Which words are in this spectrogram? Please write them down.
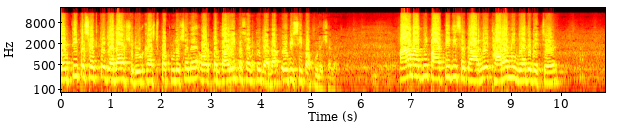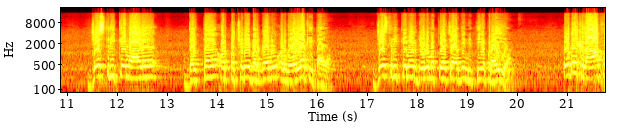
35% ਤੋਂ ਜ਼ਿਆਦਾ ਸ਼ਡਿਊਲ ਕਾਸਟ ਪਾਪੂਲੇਸ਼ਨ ਹੈ ਔਰ 45% ਤੋਂ ਜ਼ਿਆਦਾ OBC ਪਾਪੂਲੇਸ਼ਨ ਹੈ। ਆਮ ਆਦਮੀ ਪਾਰਟੀ ਦੀ ਸਰਕਾਰ ਨੇ 18 ਮਹੀਨਿਆਂ ਦੇ ਵਿੱਚ ਜਿਸ ਤਰੀਕੇ ਨਾਲ ਦਲਤਾਂ ਔਰ ਪਛੜੇ ਵਰਗਾਂ ਨੂੰ ਅਣਗੌਲਿਆ ਕੀਤਾ ਆ, ਜਿਸ ਤਰੀਕੇ ਨਾਲ ਜ਼ੁਲਮ ਅਤਿਆਚਾਰ ਦੀ ਨੀਤੀ ਅਪਣਾਈ ਆ, ਉਹਦੇ ਖਿਲਾਫ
